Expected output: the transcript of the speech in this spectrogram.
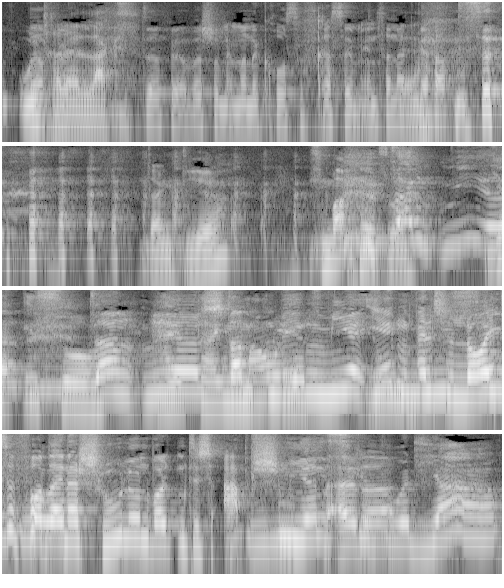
ultra der Lachs. Dafür aber schon immer eine große Fresse im Internet Ja. gehabt. Dank dir. Das macht nicht so. Dank mir! Ja, ist so. Dank mir Halt standen wegen mir irgendwelche. Leute vor deiner Schule und wollten dich abschmieren, Alter. Ja.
